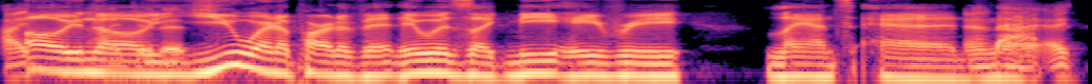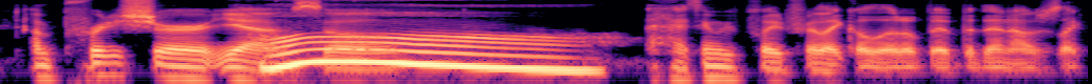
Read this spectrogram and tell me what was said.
I, oh, you know, you weren't a part of it. It was like me, Avery, Lance, and, and Matt. I, I, I'm pretty sure. Yeah. oh. So I think we played for like a little bit, but then I was just like,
